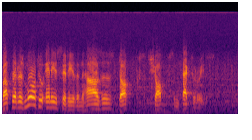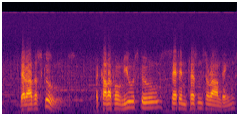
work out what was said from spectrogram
But there is more to any city than houses, docks, shops, and factories. There are the schools, the colourful new schools set in pleasant surroundings.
